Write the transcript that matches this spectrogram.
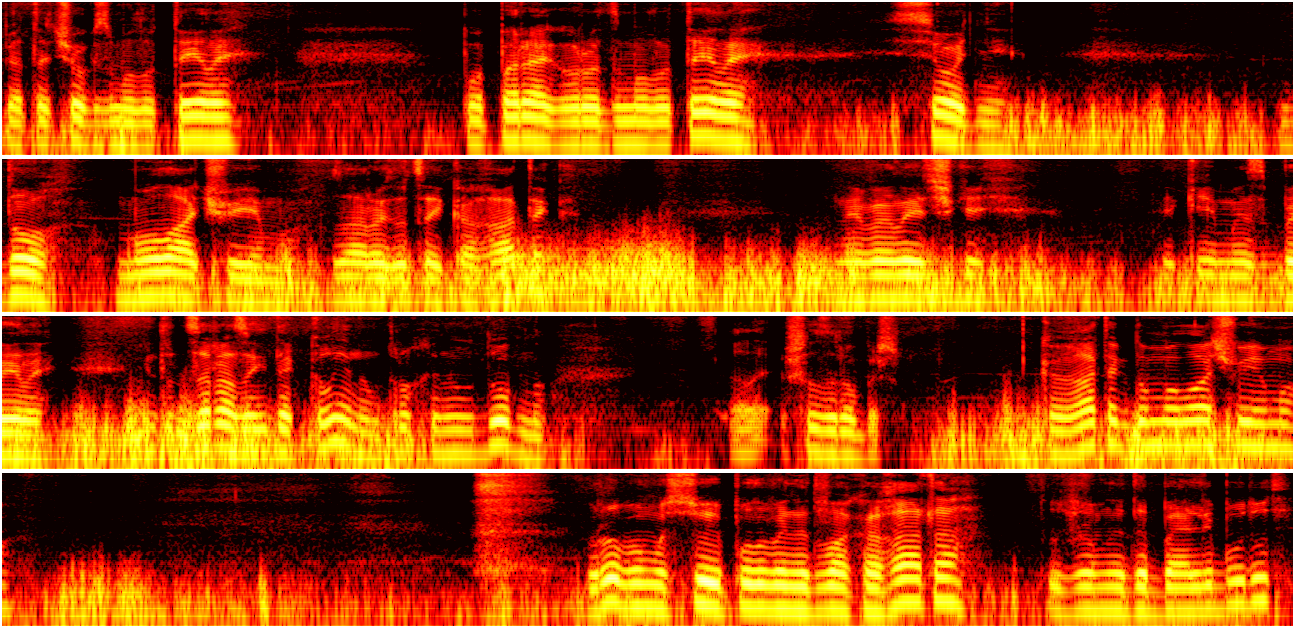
п'ятачок змолотили, поперек город змолотили. Сьогодні домолачуємо зараз оцей кагатик невеличкий, який ми збили. Він тут зараза йде клином, трохи неудобно. Але що зробиш? Кагатик домолачуємо. Робимо з цієї половини два кагата. Тут вже вони дебелі будуть.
